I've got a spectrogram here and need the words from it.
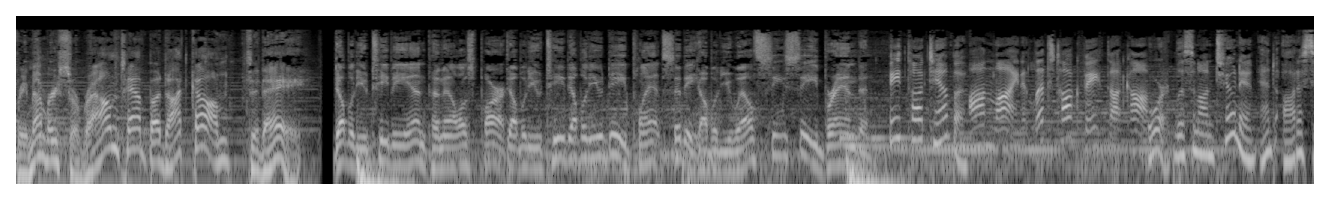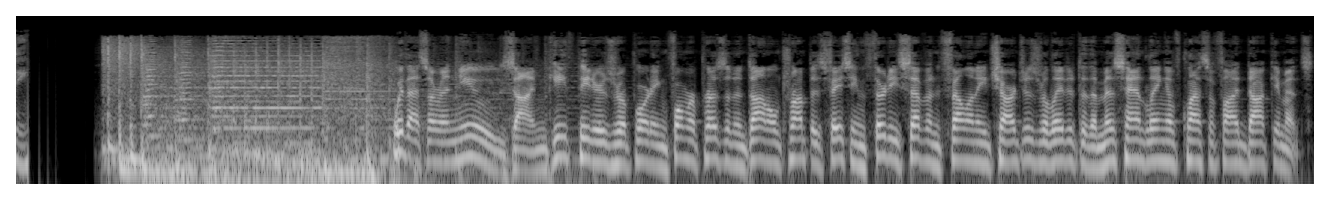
Remember surroundtampa.com today. WTBN Pinellas Park, WTWD Plant City, WLCC Brandon. Faith Talk Tampa. Online at letstalkfaith.com or listen on TuneIn and Odyssey. With SRN News, I'm Keith Peters reporting former President Donald Trump is facing 37 felony charges related to the mishandling of classified documents.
